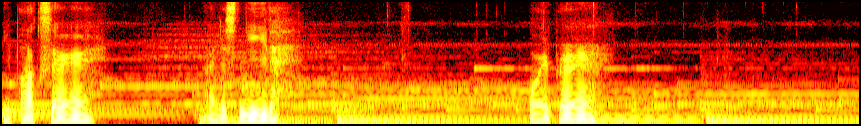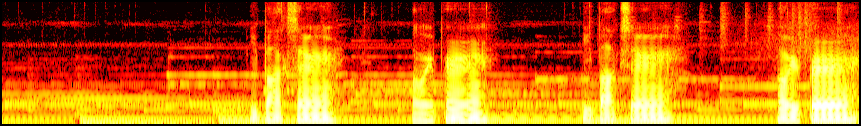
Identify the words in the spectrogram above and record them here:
Beatboxer? I just need Viper. Beatboxer. Viper. Beatboxer. Viper.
